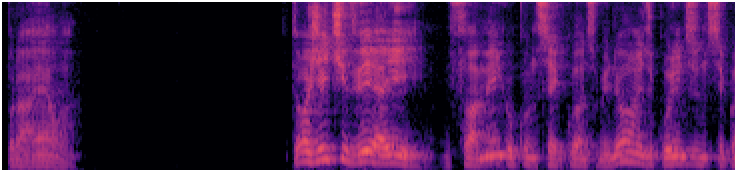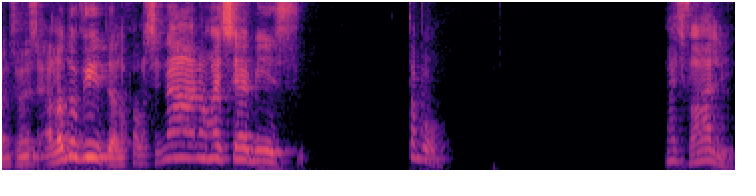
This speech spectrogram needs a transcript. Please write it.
para ela. Então a gente vê aí o Flamengo com não sei quantos milhões, o Corinthians não sei quantos milhões. Ela duvida, ela fala assim: não, não recebe isso. Tá bom. Mas vale.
